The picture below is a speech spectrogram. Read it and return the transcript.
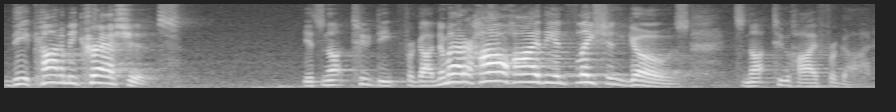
the economy crashes, it's not too deep for God. No matter how high the inflation goes, it's not too high for God.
